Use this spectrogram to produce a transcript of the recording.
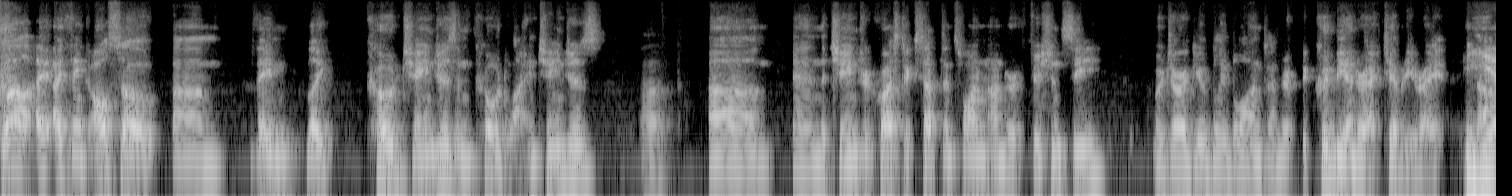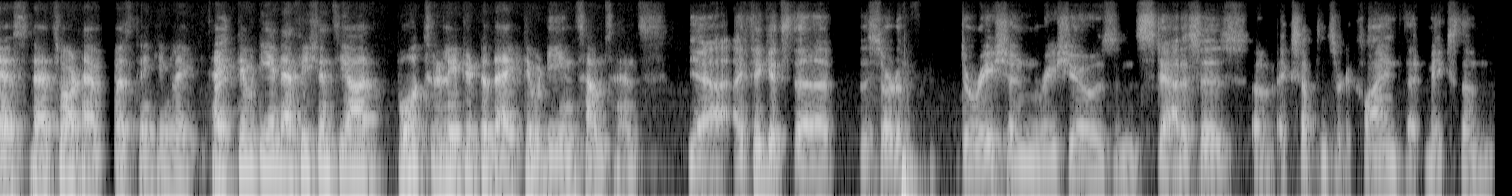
Well, I, I think also, um, they like code changes and code line changes. Uh-huh. Um, and the change request acceptance one under efficiency, which arguably belongs under, it could be under activity, right? yes, that's what I was thinking. Like activity and efficiency are both related to the activity in some sense. Yeah, I think it's the, the sort of duration ratios and statuses of acceptance or declined that makes them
